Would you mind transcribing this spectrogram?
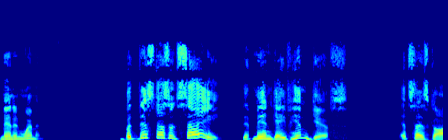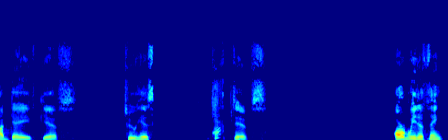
men and women. But this doesn't say that men gave him gifts. It says God gave gifts to his captives. Are we to think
